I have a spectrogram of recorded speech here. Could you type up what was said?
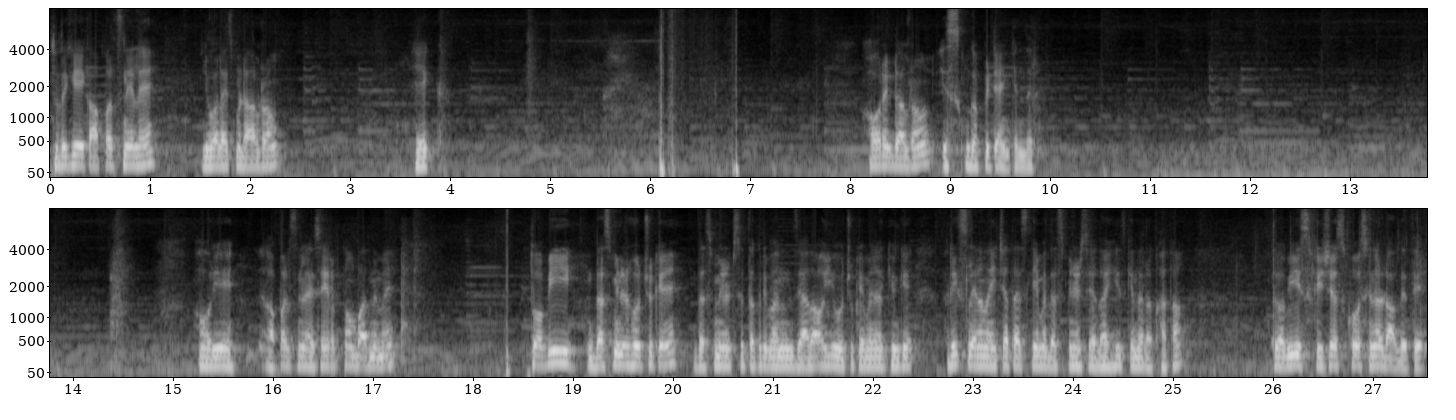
तो देखिए, एक आपल स्नेल है, ये वाला इसमें डाल रहा हूँ। एक और एक डाल रहा हूँ इस गप्पी टैंक के अंदर। और ये आपल स्नेल ऐसे ही रखता हूँ बाद में मैं। तो अभी 10 मिनट हो चुके हैं। 10 मिनट से तकरीबन ज़्यादा ही हो चुके हैं मैंने, क्योंकि रिस्क लेना नहीं चाहता, इसलिए मैं 10 मिनट से ज़्यादा ही इसके अंदर रखा था। तो अभी इस फिशेस को इसके अंदर डाल देते हैं।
